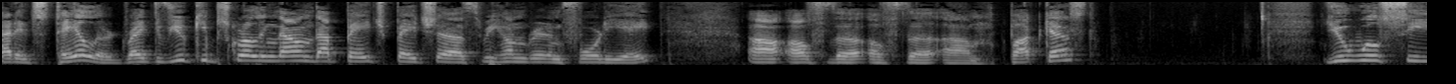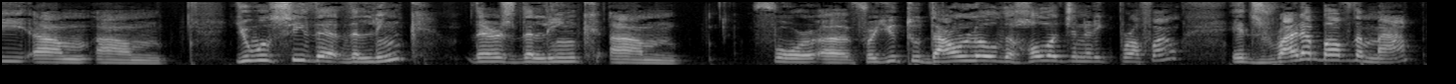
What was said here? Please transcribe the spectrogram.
that it's tailored, right? If you keep scrolling down that page, page uh, 348, uh, of the of the um, podcast, you will see um, um, you will see the the link. There's the link um, for uh, for you to download the hologenetic profile. It's right above the map.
